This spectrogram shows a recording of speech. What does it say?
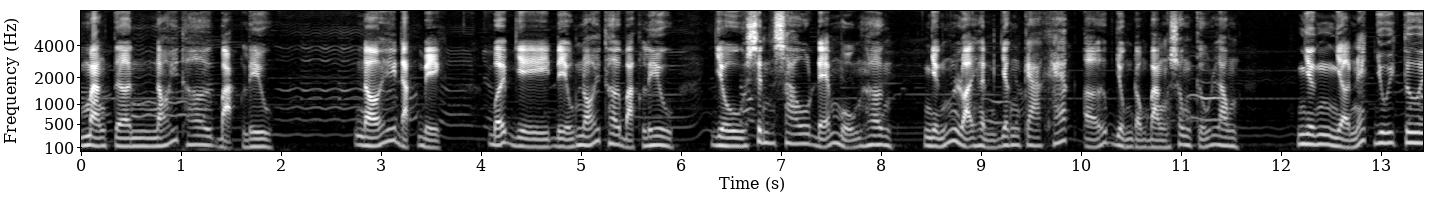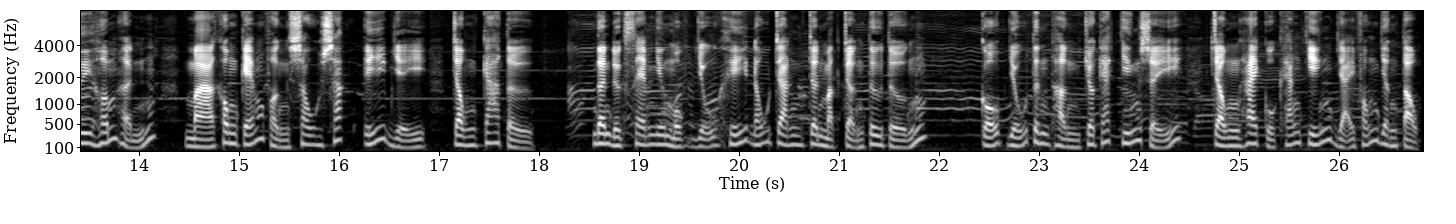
mang tên nói thơ bạc liêu. Nói đặc biệt bởi vì điệu nói thơ bạc liêu dù sinh sau đẻ muộn hơn những loại hình dân ca khác ở vùng đồng bằng sông Cửu Long, nhưng nhờ nét vui tươi hớm hỉnh mà không kém phần sâu sắc ý vị trong ca từ, nên được xem như một vũ khí đấu tranh trên mặt trận tư tưởng, cổ vũ tinh thần cho các chiến sĩ trong hai cuộc kháng chiến giải phóng dân tộc.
